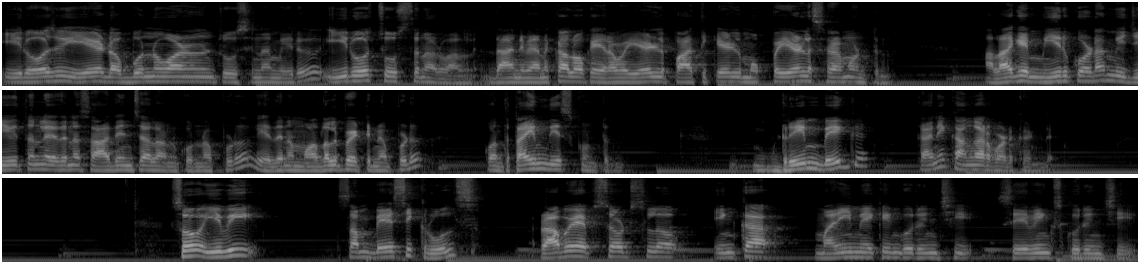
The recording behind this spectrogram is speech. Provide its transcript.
ఈరోజు ఏ డబ్బున్న వాళ్ళని చూసినా మీరు ఈరోజు చూస్తున్నారు వాళ్ళని. దాని వెనకాల ఒక ఇరవై ఏళ్ళు పాతికేళ్ళు ముప్పై ఏళ్ళ శ్రమ ఉంటుంది. అలాగే మీరు కూడా మీ జీవితంలో ఏదైనా సాధించాలనుకున్నప్పుడు ఏదైనా మొదలుపెట్టినప్పుడు కొంత టైం తీసుకుంటుంది. డ్రీమ్ బిగ్ కానీ కంగారు పడకండి. సో ఇవి సమ్ బేసిక్ రూల్స్ రాబోయే ఎపిసోడ్స్లో ఇంకా మనీ మేకింగ్ గురించి సేవింగ్స్ గురించి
